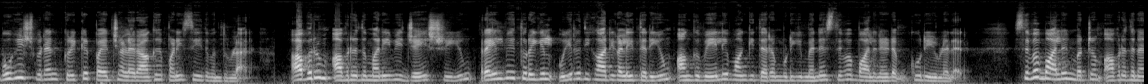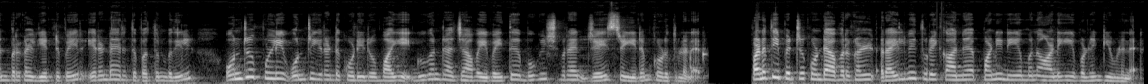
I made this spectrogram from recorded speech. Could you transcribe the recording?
பூகீஸ்வரன் கிரிக்கெட் பயிற்சியாளராக பணி செய்து வந்துள்ளார். அவரும் அவரது மனைவி ஜெயஸ்ரீயும் ரயில்வே துறையில் உயரதிகாரிகளை தெரியும் அங்கு வேலை வாங்கி தர முடியும் என சிவபாலனிடம் கூறியுள்ளனர். சிவபாலன் மற்றும் அவரது நண்பர்கள் எட்டு பேர் இரண்டாயிரத்து பத்தொன்பதில் ஒன்று புள்ளி ஒன்று இரண்டு கோடி ரூபாயை குகன் ராஜாவை வைத்து புகீஸ்வரன் ஜெயஸ்ரீயிடம் கொடுத்துள்ளனர். பணத்தை பெற்றுக்கொண்ட அவர்கள் ரயில்வே துறைக்கான பணி நியமன ஆணையை வழங்கியுள்ளனர்.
